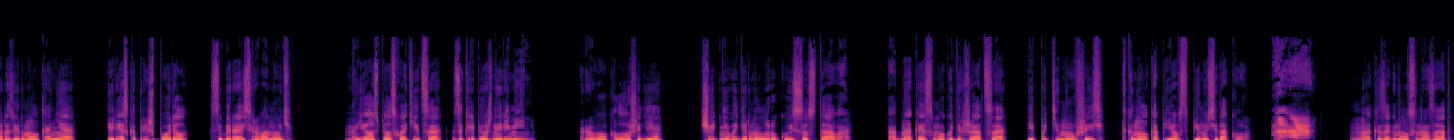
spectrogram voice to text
развернул коня и резко пришпорил, собираясь рвануть. Но я успел схватиться за крепежный ремень. Рывок лошади чуть не выдернул руку из сустава, однако я смог удержаться и, подтянувшись, ткнул копье в спину седаку. Маг изогнулся назад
